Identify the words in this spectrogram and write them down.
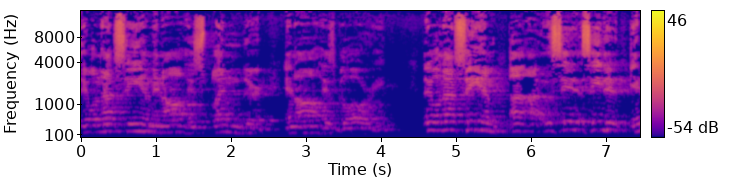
They will not see him in all his splendor, in all his glory. They will not see him uh, uh seated in,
